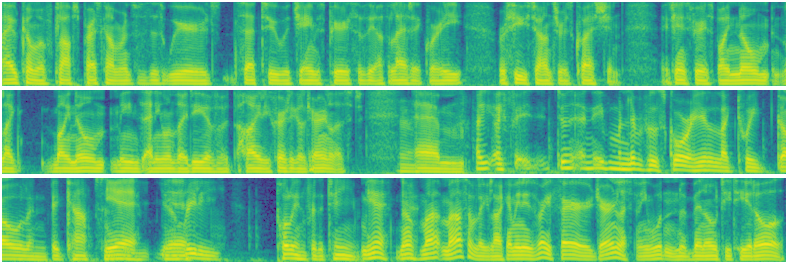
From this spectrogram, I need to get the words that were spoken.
outcome of Klopp's press conference was this weird set to with James Pearce of the Athletic, where he refused to answer his question. Uh, James Pearce, by no like by no means anyone's idea of a highly critical journalist. Yeah. Um, I, do- and even when Liverpool score, he'll like tweet goal and big caps. And Yeah, be, you know, yeah. really pulling for the team. Yeah, no, ma- massively. Like, I mean, he was a very fair journalist, and he wouldn't have been OTT at all.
